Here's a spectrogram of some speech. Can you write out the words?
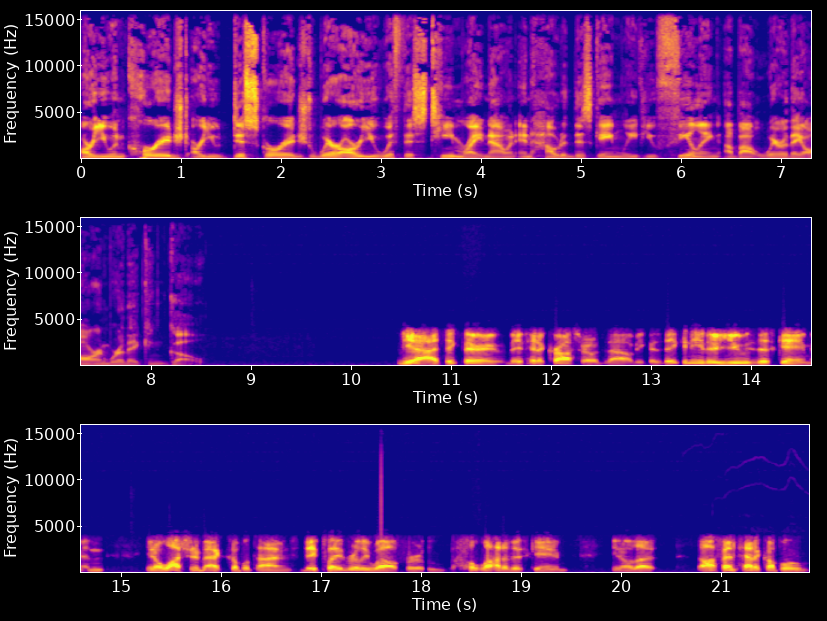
are you encouraged? Are you discouraged? Where are you with this team right now? And, and how did this game leave you feeling about where they are and where they can go? Yeah, I think they're they've hit a crossroads now because they can either use this game and you know watching it back a couple times, they played really well for a lot of this game. You know the the offense had a couple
